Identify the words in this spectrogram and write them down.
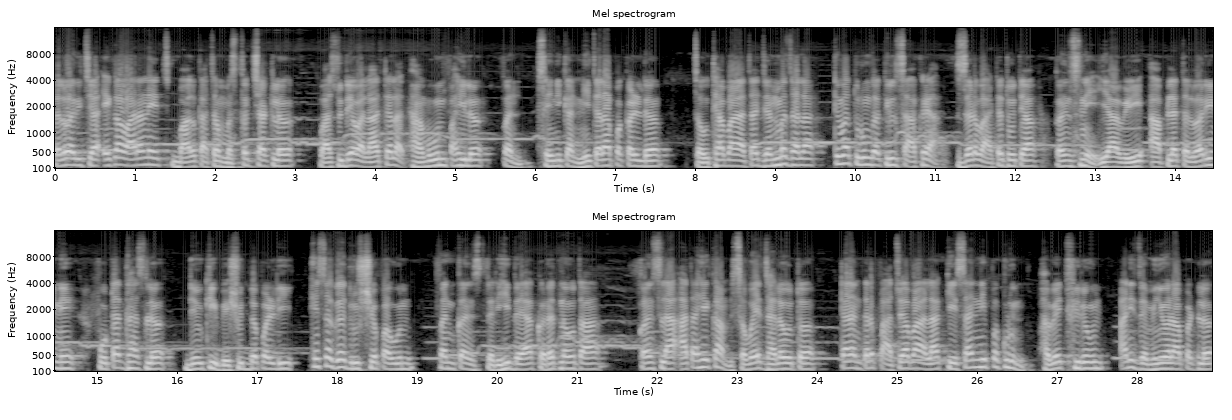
तलवारीच्या एका वारानेच बालकाचं मस्तक छाटलं. वासुदेवाला त्याला थांबवून पाहिलं पण सैनिकांनी त्याला पकडलं. चौथ्या बाळाचा जन्म झाला तेव्हा तुरुंगातील साखळ्या जड वाटत होत्या. कंसने यावेळी आपल्या तलवारीने पोटात घासलं. देवकी बेशुद्ध पडली. हे सगळं दृश्य पाहून पण कंस तरीही दया करत नव्हता. कंसला आता हे काम सवय झालं होतं. त्यानंतर पाचव्या बाळाला केसांनी पकडून हवेत फिरवून आणि जमिनीवर आपटलं.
